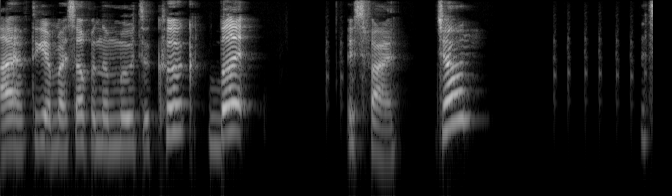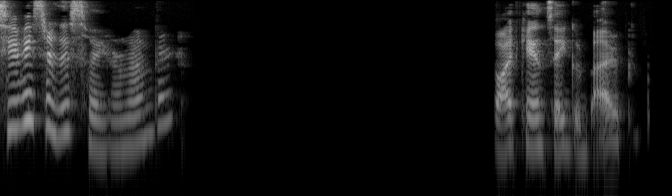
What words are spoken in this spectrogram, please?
I have to get myself in the mood to cook, but it's fine. John, the TVs are this way, remember? So I can't say goodbye to people.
